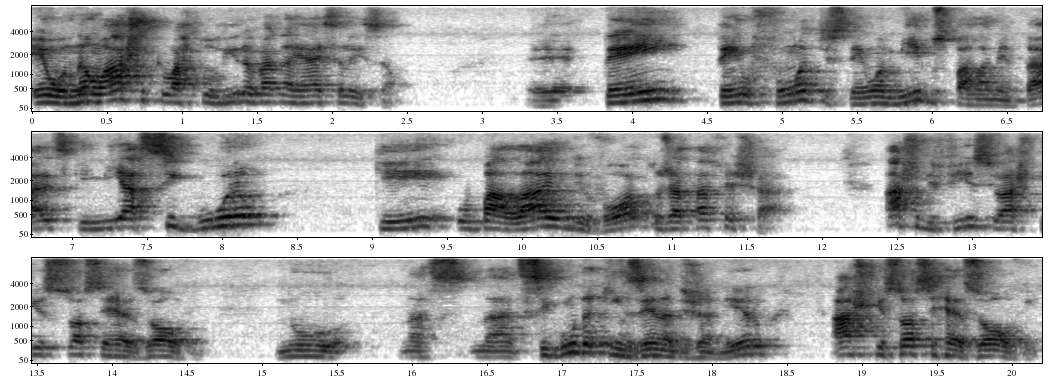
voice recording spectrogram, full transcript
eu não acho que o Arthur Lira vai ganhar essa eleição, é, tem tenho fontes, tenho amigos parlamentares que me asseguram que o balaio de votos já está fechado. Acho difícil, acho que isso só se resolve no, na, na segunda quinzena de janeiro, acho que só se resolve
